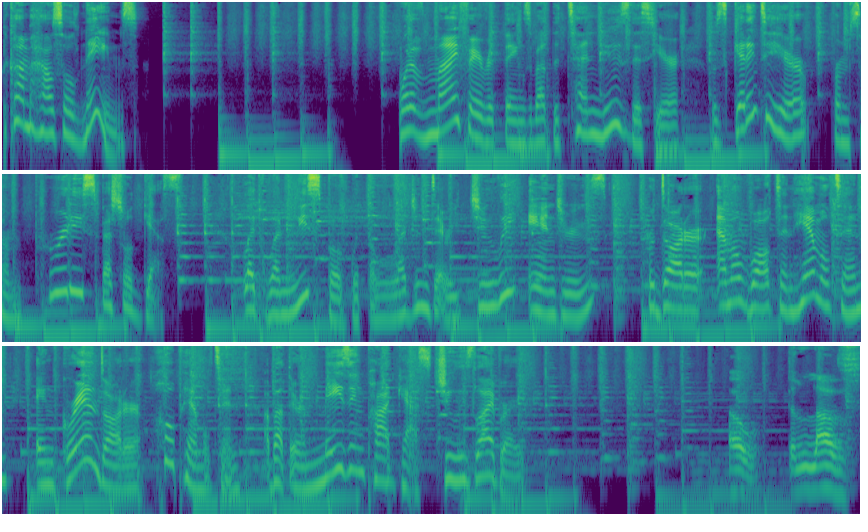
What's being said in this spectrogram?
become household names. One of my favorite things about the 10 News this year was getting to hear from some pretty special guests. Like when we spoke with the legendary Julie Andrews, her daughter Emma Walton Hamilton, and granddaughter Hope Hamilton about their amazing podcast, Julie's Library. Oh, the love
